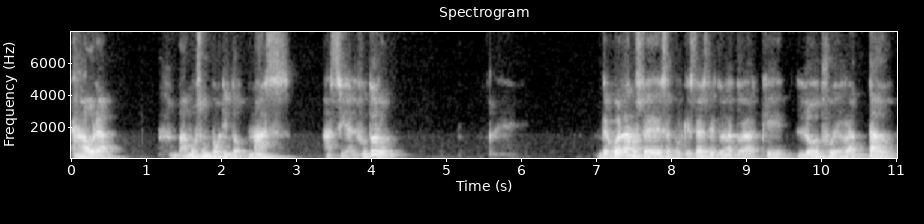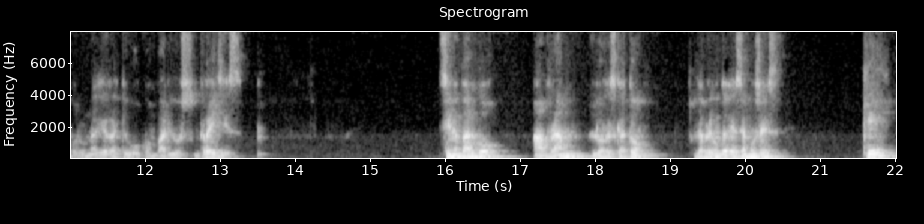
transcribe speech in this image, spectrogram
Ahora, vamos un poquito más hacia el futuro. Recuerdan ustedes, porque está escrito en la Torah, que Lot fue raptado por una guerra que hubo con varios reyes. Sin embargo, Abraham lo rescató. La pregunta que hacemos es, ¿qué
